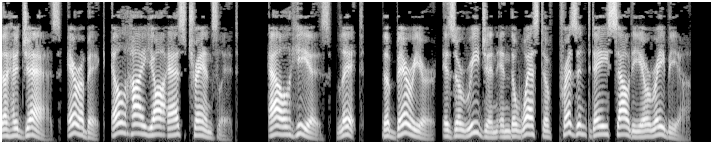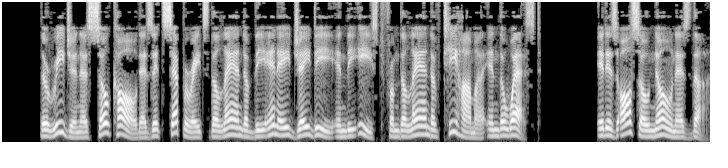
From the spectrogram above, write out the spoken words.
The Hejaz, Arabic, El Hiyaz translate. Al-Hiyaz, lit. The Barrier, is a region in the west of present-day Saudi Arabia. The region is so called as it separates the land of the Najd in the east from the land of Tihama in the west. It is also known as the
